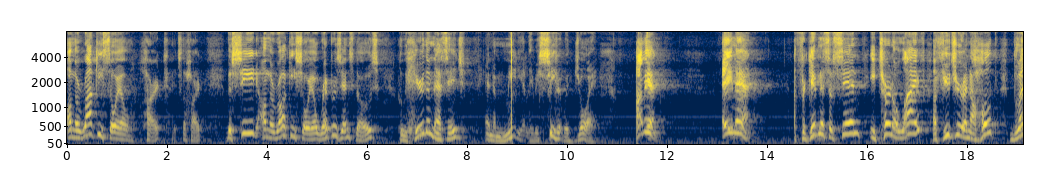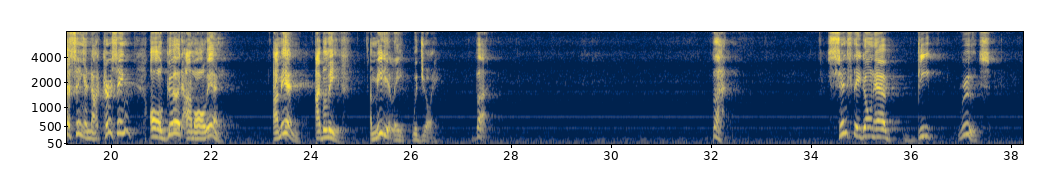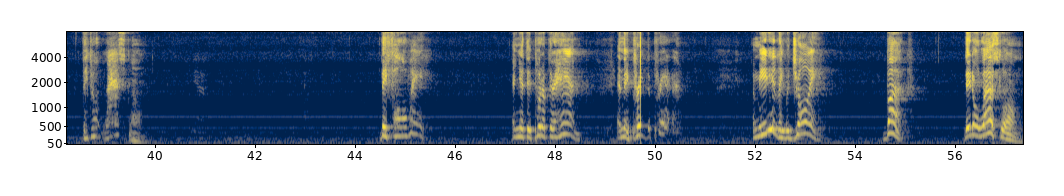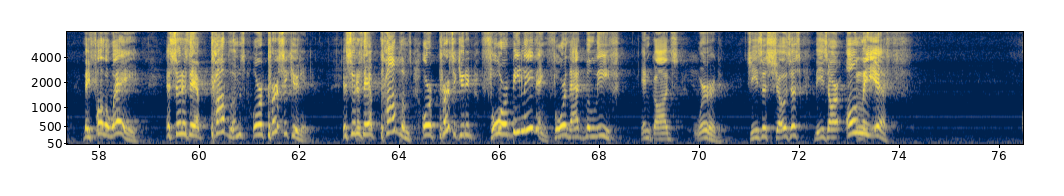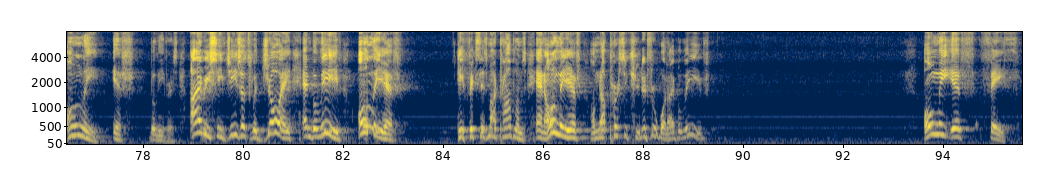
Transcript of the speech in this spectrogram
on the rocky soil heart, it's the heart, the seed on the rocky soil represents those who hear the message and immediately receive it with joy. I'm in. Amen forgiveness of sin, eternal life, a future and a hope, blessing and not cursing, all good, I'm all in. I'm in, I believe, immediately with joy. But, but, since they don't have deep roots, they don't last long. They fall away. And yet they put up their hand and they prayed the prayer immediately with joy. But they don't last long, they fall away as soon as they have problems or are persecuted. As soon as they have problems or are persecuted for believing, for that belief in God's word. Jesus shows us these are only if only if believers. I receive Jesus with joy and believe only if he fixes my problems and only if I'm not persecuted for what I believe. Only if faith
